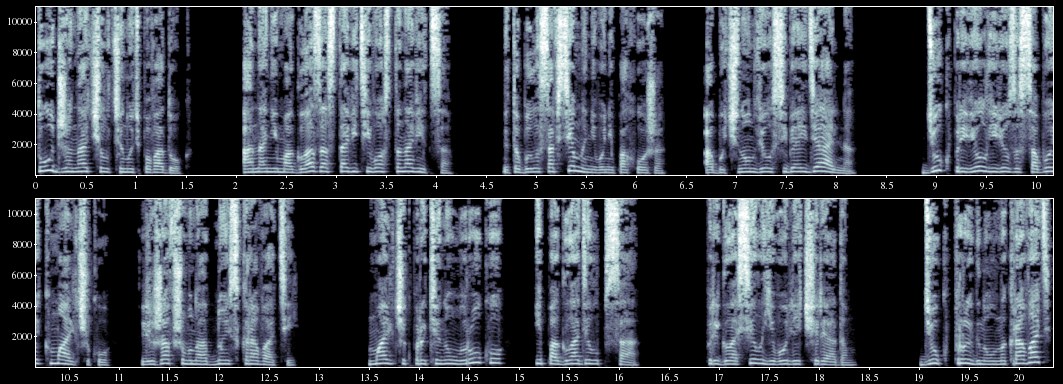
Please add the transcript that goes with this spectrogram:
тут же начал тянуть поводок. Она не могла заставить его остановиться. Это было совсем на него не похоже. Обычно он вел себя идеально. Дюк привел ее за собой к мальчику, лежавшему на одной из кроватей. Мальчик протянул руку и погладил пса. Пригласил его лечь рядом. Дюк прыгнул на кровать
